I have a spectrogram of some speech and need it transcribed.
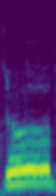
就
